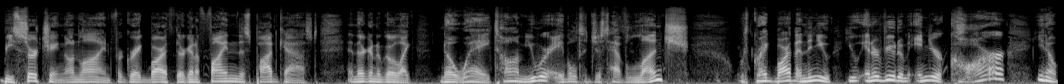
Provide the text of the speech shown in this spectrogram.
be searching online for Greg Barth. They're going to find this podcast and they're going to go like, "No way, Tom, you were able to just have lunch with Greg Barth, and then you you interviewed him in your car. You know,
